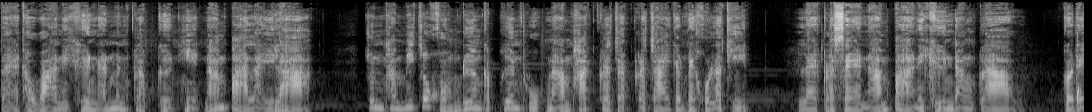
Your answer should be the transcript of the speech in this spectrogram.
แต่ทว่าในคืนนั้นมันกลับเกิดเหตุน้ำป่าไหลหลาก จนทำให้เจ้าของเรื่องกับเพื่อนถูกน้ำพัดกระจัดกระจายกันไปคนละทิศ และกระแสน้ำป่าในคืนดังกล่าว ก็ได้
